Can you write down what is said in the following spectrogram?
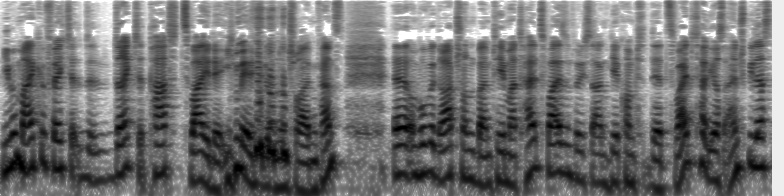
Liebe Maike, vielleicht äh, direkt Part 2 der E-Mail, die du uns schreiben kannst. Äh, und wo wir gerade schon beim Thema Teil 2 sind, würde ich sagen, hier kommt der zweite Teil ihres Einspielers.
